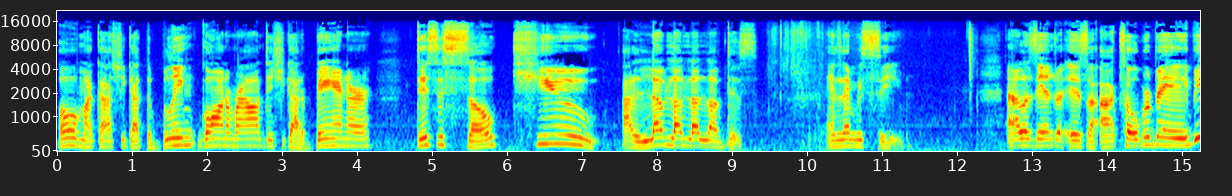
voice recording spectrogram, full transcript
Oh my gosh, she got the bling going around. Then she got a banner. This is so cute. I love, love, love, love this. And let me see. Alexandra is an October baby.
